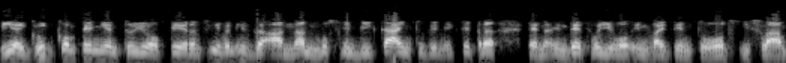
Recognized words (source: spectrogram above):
Be a good companion to your parents, even if they are non-Muslim. Be kind to them, etc. And in that way you will invite them towards Islam.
